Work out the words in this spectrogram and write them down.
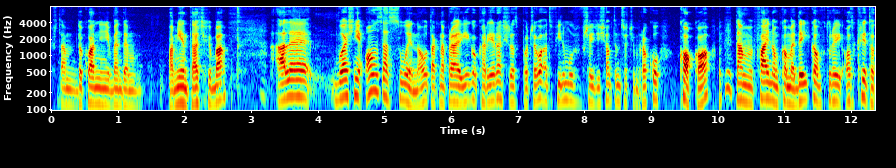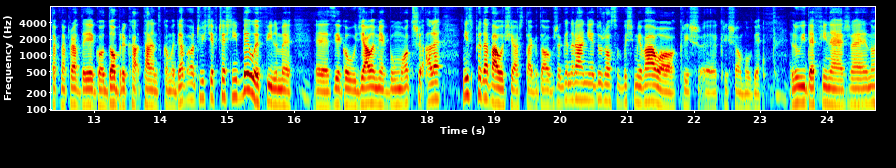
Już tam dokładnie nie będę pamiętać chyba, ale właśnie on zasłynął, tak naprawdę jego kariera się rozpoczęła od filmu w 63 roku Coco, tam fajną komedyjką, w której odkryto tak naprawdę jego dobry talent komediowy. Oczywiście wcześniej były filmy e, z jego udziałem, jak był młodszy, ale nie sprzedawały się aż tak dobrze. Generalnie dużo osób wyśmiewało Chris, e, Chrisa, mówię, Louis Define, że no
